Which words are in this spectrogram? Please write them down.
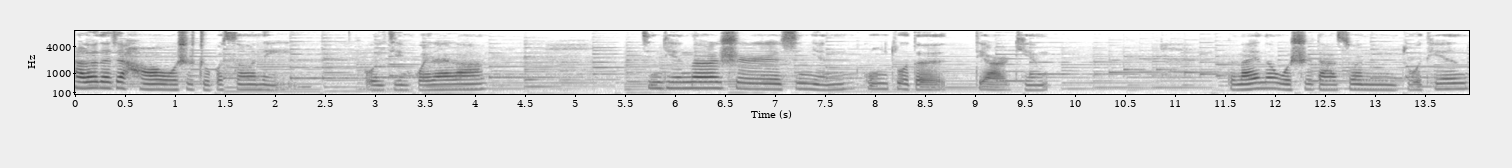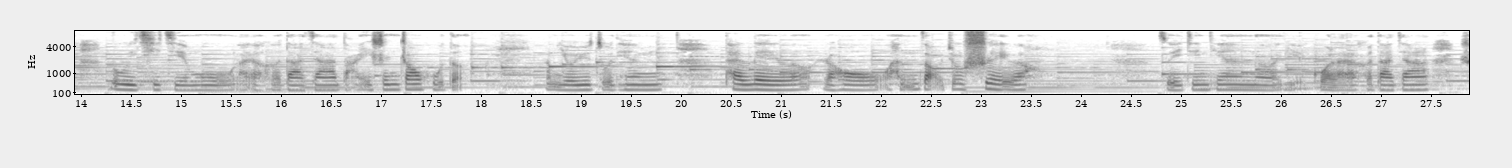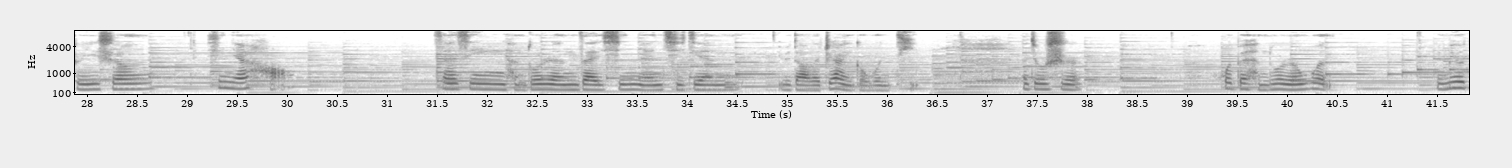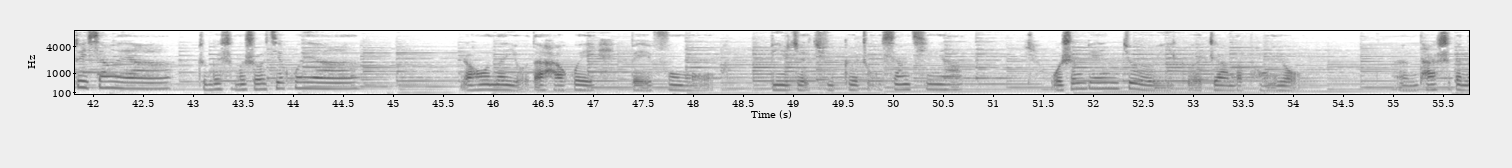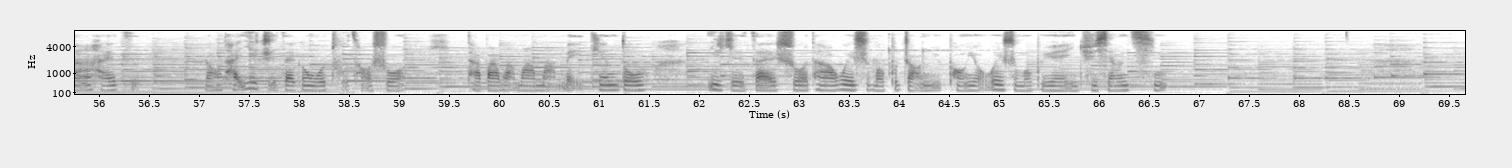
Hello，大家好，我是主播 Sony，我已经回来啦。今天呢是新年工作的第二天。本来呢，我是打算昨天录一期节目来和大家打一声招呼的。那么由于昨天太累了，然后很早就睡了，所以今天呢也过来和大家说一声新年好。相信很多人在新年期间。遇到了这样一个问题，那就是会被很多人问有没有对象了呀，准备什么时候结婚呀？然后呢，有的还会被父母逼着去各种相亲呀。我身边就有一个这样的朋友，嗯，他是个男孩子，然后他一直在跟我吐槽说，他爸爸妈妈每天都。一直在说他为什么不找女朋友，为什么不愿意去相亲。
